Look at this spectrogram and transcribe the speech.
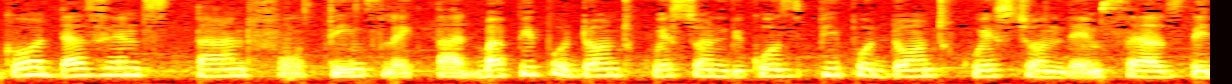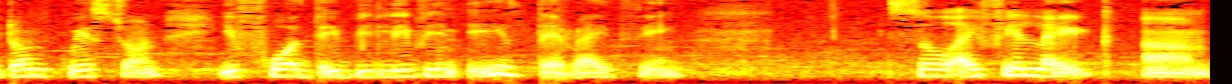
God doesn't stand for things like that. But people don't question because people don't question themselves. They don't question if what they believe in is the right thing. So I feel like um,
